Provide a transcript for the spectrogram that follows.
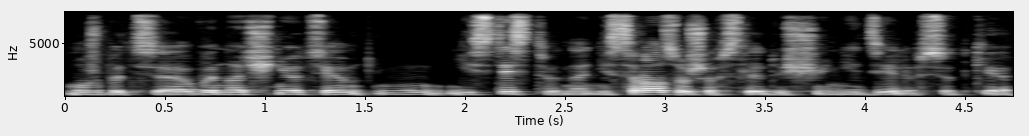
может быть, вы начнете, естественно, не сразу же в следующей неделе все-таки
